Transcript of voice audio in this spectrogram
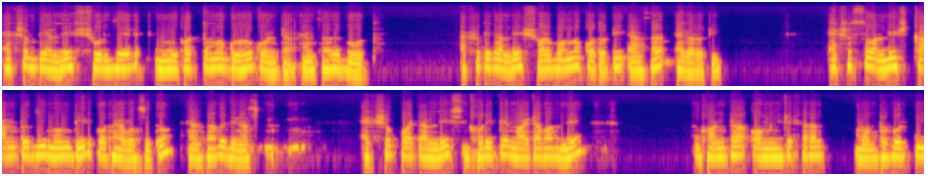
একশো বিয়াল্লিশ সূর্যের নিকটতম গ্রহ কোনটা? অ্যান্সার হবে বুধ। একশো তেতাল্লিশ স্বরবর্ণ কতটি? অ্যান্সার এগারোটি। একশো চুয়াল্লিশ কান্তজি মন্দির কোথায় অবস্থিত? অ্যান্সার হবে দিনাজপুর। একশো পঁয়তাল্লিশ ঘড়িতে নয়টা বাজলে ঘণ্টা ও মিনিটের কাটার মধ্যবর্তী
